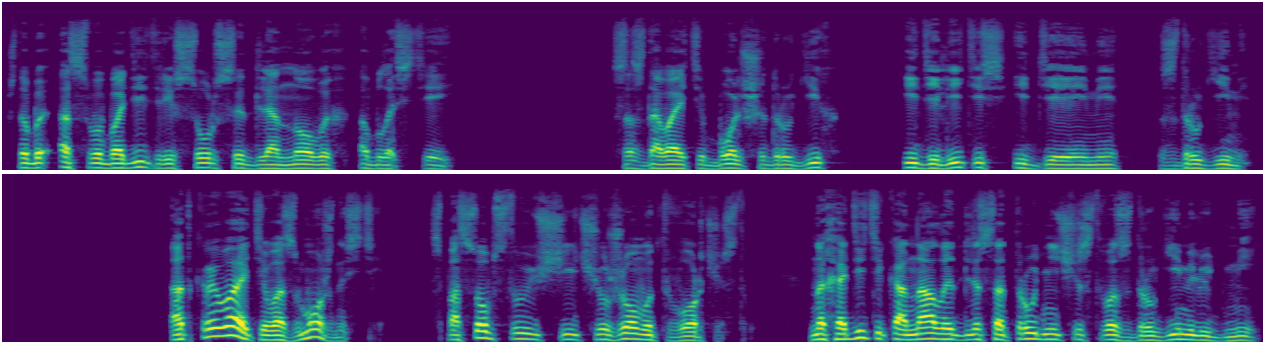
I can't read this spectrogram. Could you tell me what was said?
чтобы освободить ресурсы для новых областей. Создавайте больше других и делитесь идеями с другими. Открывайте возможности, способствующие чужому творчеству. Находите каналы для сотрудничества с другими людьми.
